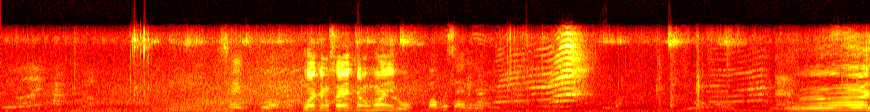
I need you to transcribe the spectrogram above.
เอ้ยผักดอกนี่ใส่ตัวตัวจังใส่จังห้อยลูกบอกว่าใส่เลยเอ้ย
